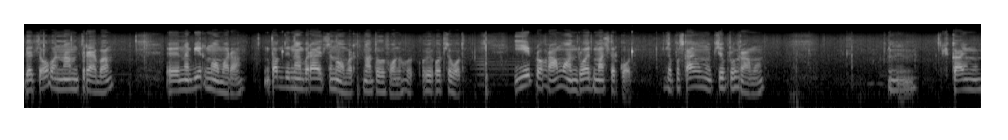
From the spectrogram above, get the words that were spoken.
Для цього нам треба е, набір номера. Ну, Там, де набирається номер на телефонах. о- Оце от. І програму Android Master Code. Запускаємо цю програму. Чекаємо.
